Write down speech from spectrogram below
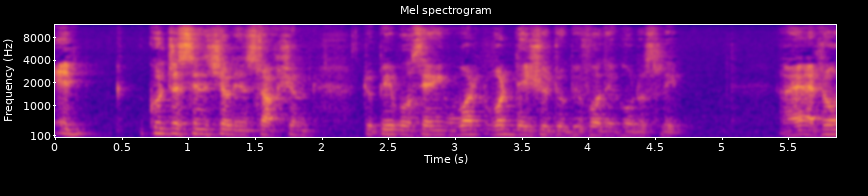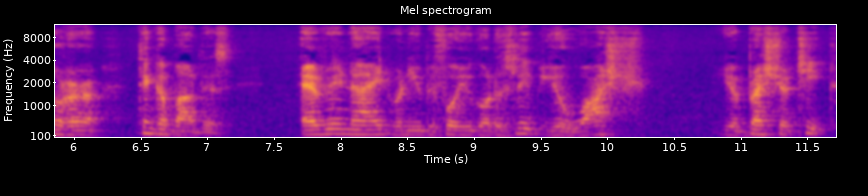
in quintessential instruction to people saying what, what they should do before they go to sleep. I, I told her, think about this. Every night when you before you go to sleep, you wash, you brush your teeth.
